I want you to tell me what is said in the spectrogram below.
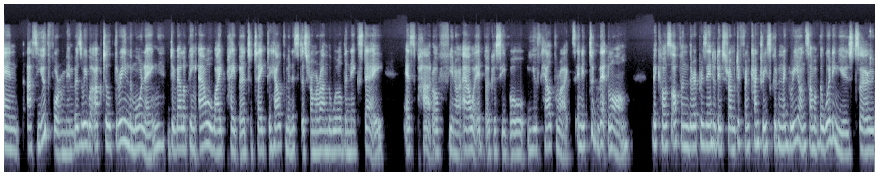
And us youth forum members, we were up till three in the morning developing our white paper to take to health ministers from around the world the next day as part of you know our advocacy for youth health rights. And it took that long because often the representatives from different countries couldn't agree on some of the wording used. So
